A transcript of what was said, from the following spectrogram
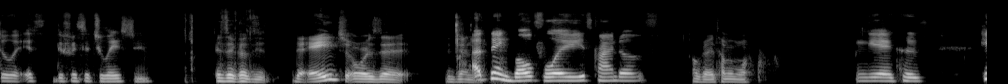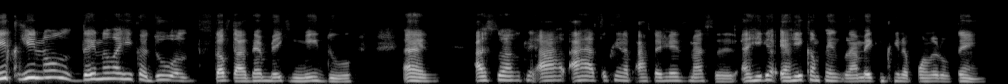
do it, it's a different situation. Is it because the age or is it the gender? I think both ways, kind of. okay, tell me more. Yeah, because he he knows they know like he could do stuff that they're making me do, and I still have to clean. I I have to clean up after his messes, and he and he complains when I make him clean up one little thing.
